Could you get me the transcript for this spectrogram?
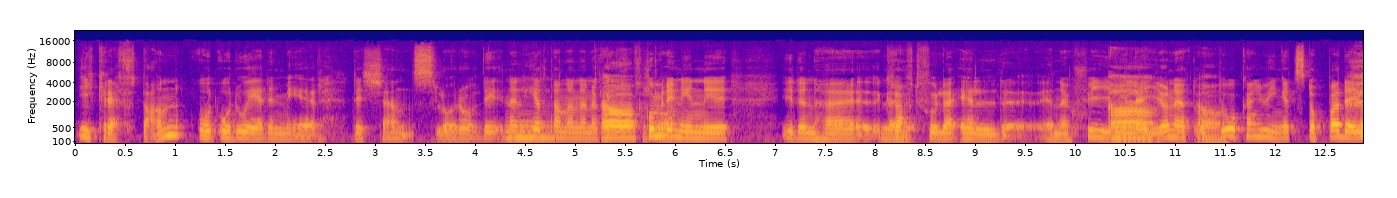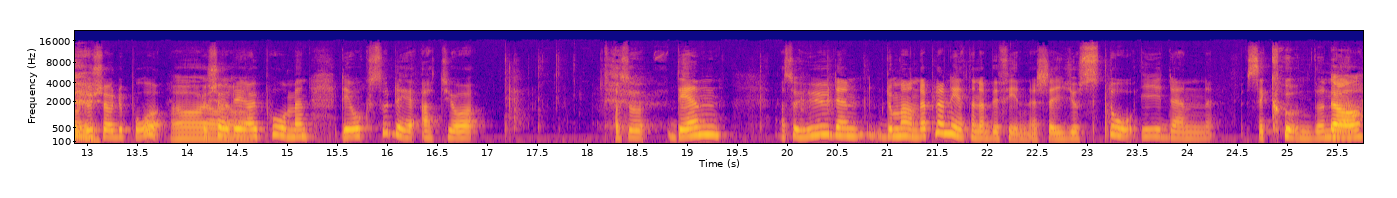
I kräftan. Och, och då är det mer det är känslor och det är en helt annan energi. Mm. Ja, så kommer den in i, i den här kraftfulla eldenergin Ah, i lejonet. Och ja. då kan ju inget stoppa dig och då kör du på. Ja, då ja, körde ja. jag på. Men det är också det att jag... Alltså den... Alltså hur den, de andra planeterna befinner sig just då i den sekunden. Ja.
